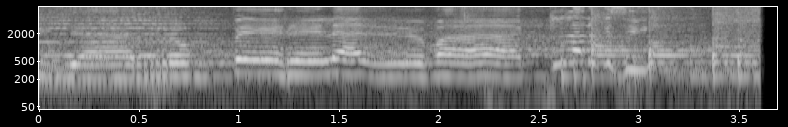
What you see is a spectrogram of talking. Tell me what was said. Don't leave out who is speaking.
Speaker 1: voy a romper el alma. Claro que sí.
